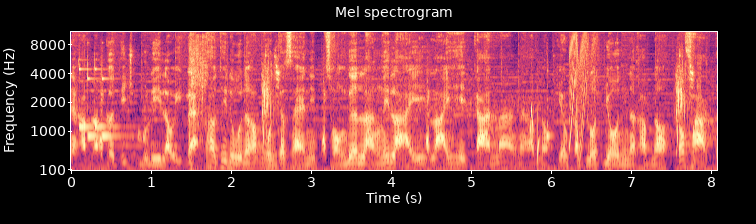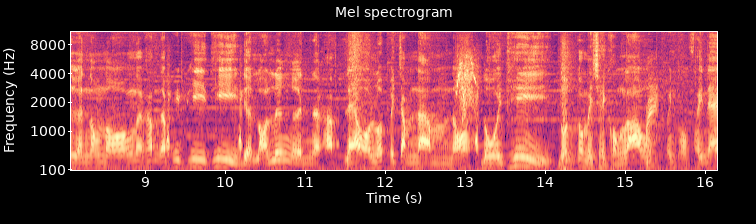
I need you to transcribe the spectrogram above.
นะครับเนาะเกิดที่ชลบุรีเราอีกแล้วเท่าที่ดูนะครับผลกระแสนี่สองเดือนหลังนี่หลายหลายเหตุการณ์มากนะครับเนาะเกี่ยวกับรถยนต์นะครับเนาะก็ฝากเตือนน้องๆนะครับนะพี่ๆที่เดือดร้อนเรื่องเงินนะครับแล้วเอารถไปจำนำเนาะโดยที่รถก็ไม่ใช่ของเราเป็นของไฟแนนซ์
